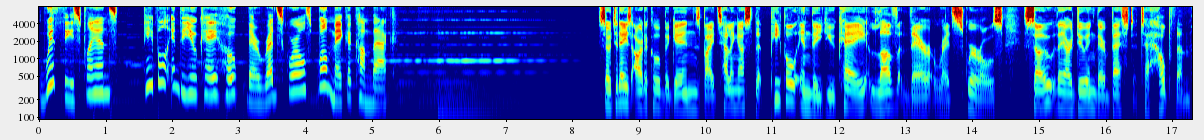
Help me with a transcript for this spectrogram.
With these plans, people in the UK hope their red squirrels will make a comeback. So today's article begins by telling us that people in the UK love their red squirrels, so they are doing their best to help them.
